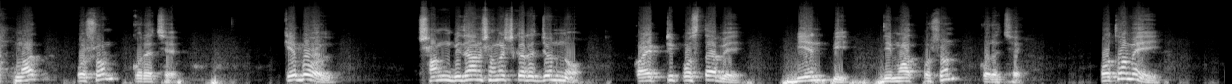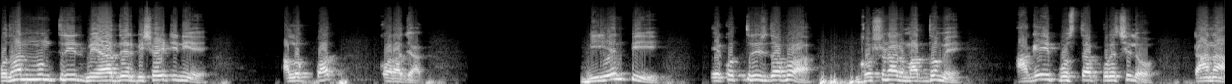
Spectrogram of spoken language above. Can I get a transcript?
একমত পোষণ করেছে। কেবল সংবিধান সংস্কারের জন্য কয়েকটি প্রস্তাবে বিএনপি দ্বিমত পোষণ করেছে। প্রথমেই প্রধানমন্ত্রীর মেয়াদের বিষয়টি নিয়ে আলোকপাত করা যাক। বিএনপি একত্রিশ দফা ঘোষণার মাধ্যমে আগেই প্রস্তাব করেছিল, টানা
